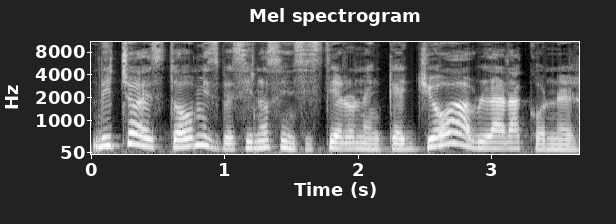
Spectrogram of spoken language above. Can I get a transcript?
dicho esto, mis vecinos insistieron en que yo hablara con él.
